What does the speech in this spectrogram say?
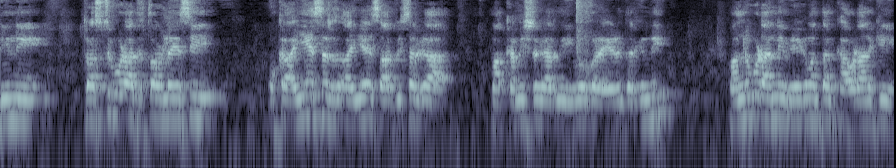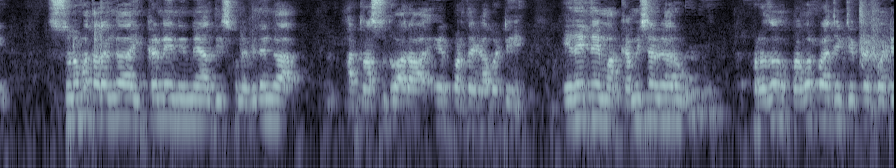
దీన్ని ట్రస్ట్ కూడా అతి త్వరలో వేసి ఒక ఐఏఎస్ ఐఏఎస్ ఆఫీసర్గా మా కమిషనర్ గారిని ఇవ్వ కూడా వేయడం జరిగింది. పనులు కూడా అన్ని వేగవంతం కావడానికి సులభతరంగా ఇక్కడనే నిర్ణయాలు తీసుకునే విధంగా ఆ ట్రస్ట్ ద్వారా ఏర్పడతాయి కాబట్టి ఏదైతే మా కమిషనర్ గారు ప్రజ పవర్ ప్రాజెక్ట్ చెప్పినటువంటి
